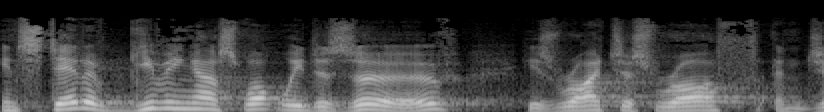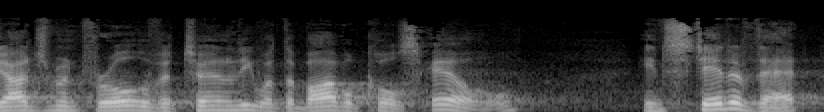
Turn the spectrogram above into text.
Instead of giving us what we deserve, his righteous wrath and judgment for all of eternity, what the Bible calls hell, instead of that,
